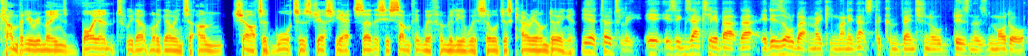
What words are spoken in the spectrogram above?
company remains buoyant. We don't want to go into uncharted waters just yet. So this is something we're familiar with. So we'll just carry on doing it. Yeah, totally. It is exactly about that. It is all about making money. That's the conventional business model.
